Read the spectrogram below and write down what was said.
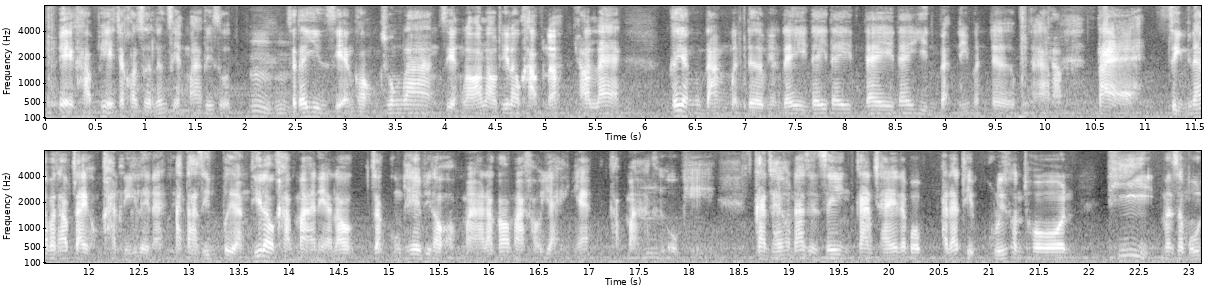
พี่เอกครับพี่เอกจะคอนเซิร์นเรื่องเสียงมากที่สุด อืมอืม จะได้ยินเสียงของช่วงล่าง เสียงล้อเราที่เราขับเนาะครับตอนแรก ก็ยังดังเหมือนเดิมยังได้ได้ได้ได้ได้ยินแบบนี้เหมือนเดิมนะครับ ครับ แต่สิ่งที่น่าประทับใจของคันนี้เลยนะ อัตราสิ้นเปลืองที่เราขับมาเนี่ย เราจากกรุงเทพที่เราออกมาแล้วก็มาเขาใหญ่อย่างเงี้ยขับมาอืมคือโอเค การใช้ Honda Sensing การใช้ระบบ Adaptive Cruise Control ที่มันสมูท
